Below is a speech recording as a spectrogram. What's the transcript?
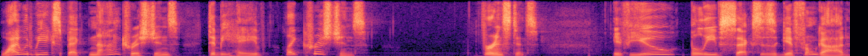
why would we expect non Christians to behave like Christians? For instance, if you believe sex is a gift from God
